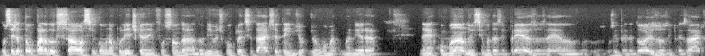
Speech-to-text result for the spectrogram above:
não seja tão paradoxal assim como na política, em função da, do nível de complexidade, você tem, de, de alguma maneira, né, comando em cima das empresas, né, os, os empreendedores, os empresários,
